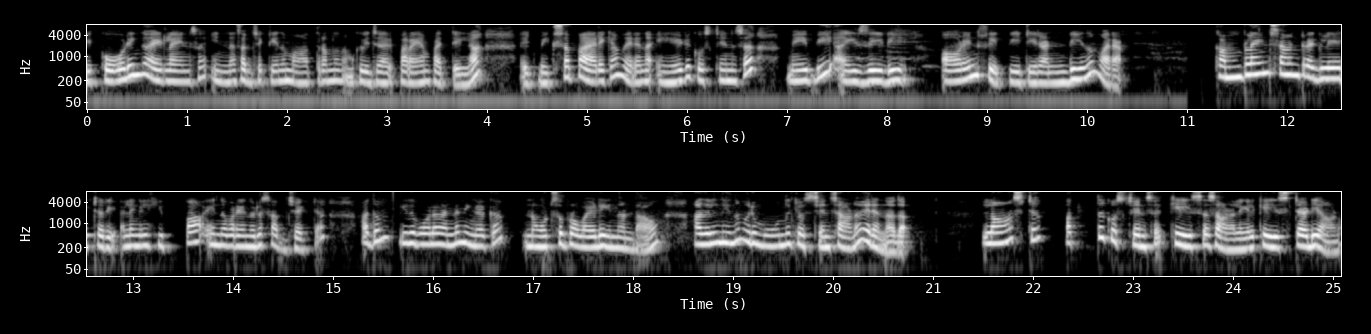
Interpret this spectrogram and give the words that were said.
ഈ കോഡിംഗ് ഗൈഡ് ലൈൻസ് ഇന്ന സബ്ജക്റ്റിൽ നിന്ന് മാത്രം നമുക്ക് വിചാരി പറയാൻ പറ്റില്ല. ഇറ്റ് മിക്സപ്പ് ആയിരിക്കാം വരുന്ന ഏഴ് questions maybe I C D or in C P T രണ്ടിൽ നിന്നും വരാം. കംപ്ലൈൻസ് ആൻഡ് റെഗുലേറ്ററി അല്ലെങ്കിൽ ഹിപ്പ എന്ന് പറയുന്ന ഒരു സബ്ജക്റ്റ് അതും ഇതുപോലെ തന്നെ നിങ്ങൾക്ക് നോട്ട്സ് പ്രൊവൈഡ് ചെയ്യുന്നുണ്ടാവും. അതിൽ നിന്നും ഒരു മൂന്ന് ക്വസ്റ്റ്യൻസ് ആണ് വരുന്നത്. ലാസ്റ്റ് പത്ത് ക്വസ്റ്റ്യൻസ് കേസസ് ആണ് അല്ലെങ്കിൽ കേസ് സ്റ്റഡി ആണ്.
